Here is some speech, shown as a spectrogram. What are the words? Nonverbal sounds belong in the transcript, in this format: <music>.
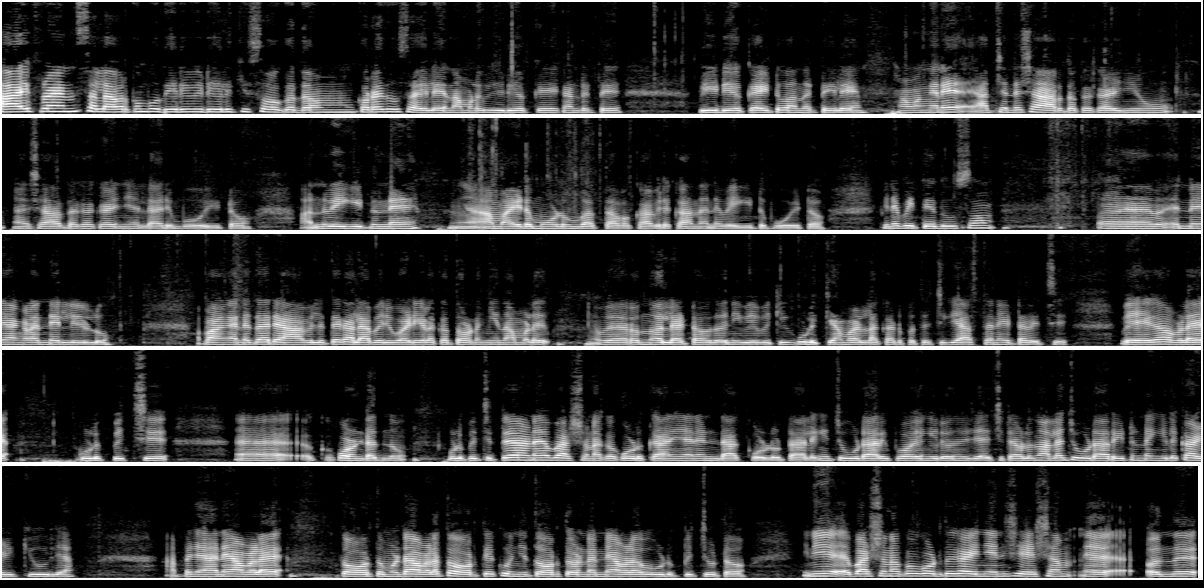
Hi friends എല്ലാവർക്കും പുതിയൊരു വീഡിയോയിലേക്ക് സ്വാഗതം. കുറേ ദിവസമായില്ലേ നമ്മൾ വീഡിയോ ഒക്കെ കണ്ടിട്ട് വീഡിയോ ഒക്കെ ആയിട്ട് വന്നിട്ടില്ലേ? അങ്ങനെ അച്ഛന്റെ ശാരദൊക്കെ കഴിഞ്ഞു. ശാരദൊക്കെ കഴിഞ്ഞ് എല്ലാവരും പോയിട്ടോ. അന്ന് വൈകിട്ട് തന്നെ അമ്മായിയുടെ മോളും ഭർത്താവൊക്കെ അവരൊക്കെ അന്ന് തന്നെ വൈകിട്ട് പോയിട്ടോ. പിന്നെ പിറ്റേ ദിവസം എന്നെ ഞങ്ങൾ തന്നെ അല്ലേ ഉള്ളൂ. അപ്പം അങ്ങനത്തെ രാവിലത്തെ കലാപരിപാടികളൊക്കെ തുടങ്ങി. നമ്മൾ വേറെ ഒന്നും അല്ല കേട്ടോ. ധനി ബേബിക്ക് കുളിക്കാൻ വെള്ളമൊക്കെ അടുപ്പത്ത് വെച്ച് ഗ്യാസ് തന്നെ ഇട്ട വെച്ച്. വേഗം അവളെ കുളിപ്പിച്ച് കൊണ്ടുവന്നു. കുളിപ്പിച്ചിട്ടാണ് ഭക്ഷണമൊക്കെ കൊടുക്കാൻ ഞാൻ ഉണ്ടാക്കുള്ളൂ കേട്ടോ അല്ലെങ്കിൽ ചൂടാറിപ്പോയെങ്കിലും എന്ന് വിചാരിച്ചിട്ട് അവൾ നല്ല ചൂടാറിയിട്ടുണ്ടെങ്കിൽ കഴിക്കൂല. അപ്പം ഞാൻ അവളെ തോർത്തുമുണ്ട്. അവളെ തോർത്തിയ കുഞ്ഞു തോർത്തുകൊണ്ട് തന്നെ അവളെ ഉടുപ്പിച്ചു കേട്ടോ ഇനി ഭക്ഷണമൊക്കെ കൊടുത്തു കഴിഞ്ഞതിന് ശേഷം ഒന്ന്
